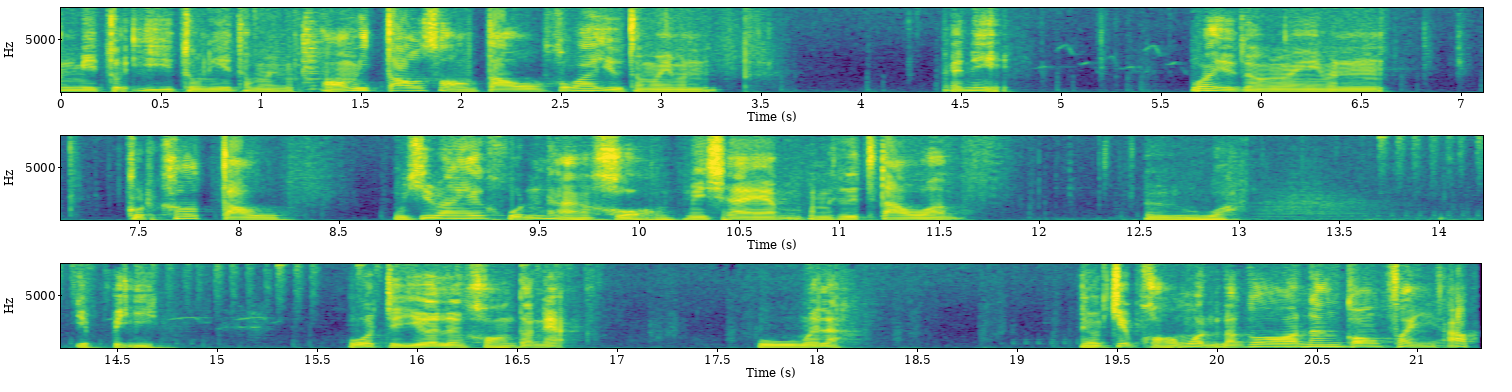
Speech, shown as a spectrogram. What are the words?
มันมีตัว E ตรงนี้ทำไม อ๋อมีเตาสองเตาก็ว่าอยู่ทำไมมันไอ้นี่ว่าอยู่ทำไมมันกดเข้าเตา ผมคิดว่าให้ค้นหาของไม่ใช่ครับ มันคือเตาครับเออว่ะเก็บไปอีกโคตรจะเยอะเลยของตอนเนี้ยฟูไหมล่ะ เดี๋ยวเก็บของหมดแล้วก็นั่งกองไฟอัพ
